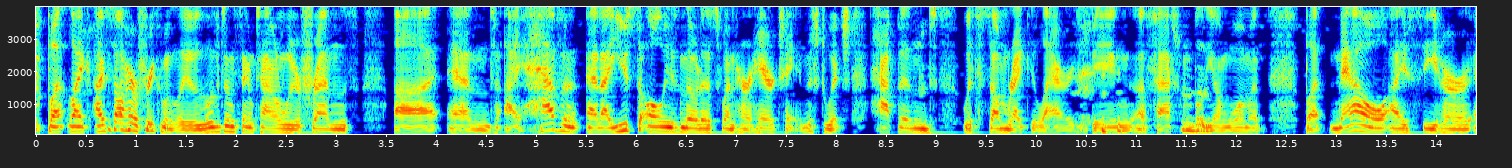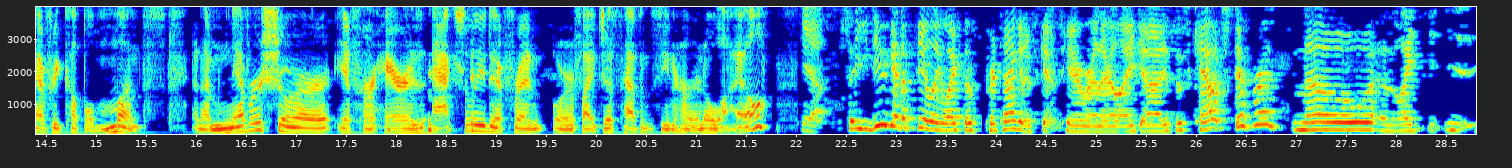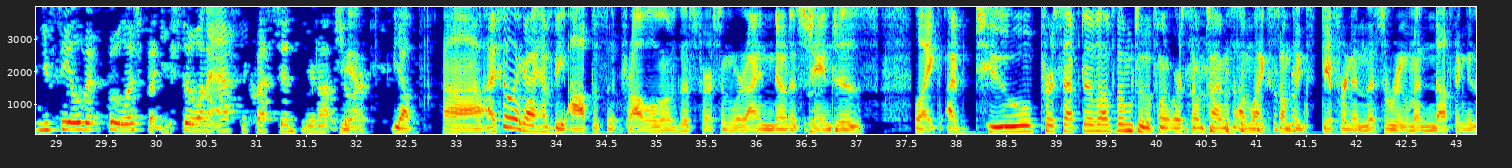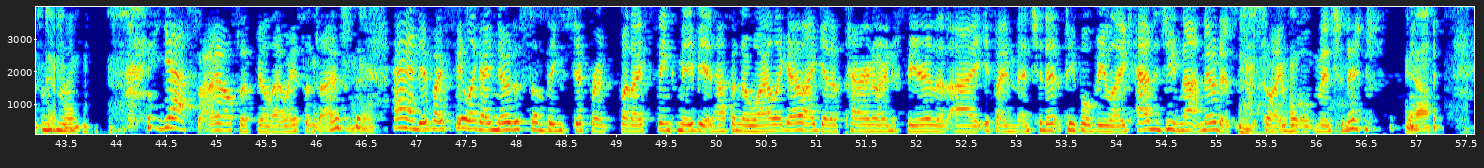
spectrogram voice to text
but like, I saw her frequently. We lived in the same town. We were friends. Uh, and I haven't, and I used to always notice when her hair changed, which happened with some regularity being a fashionable Mhm. young woman. But now I see her every couple months and I'm never sure if her hair is actually different or if I just haven't seen her in a while. Yeah. So you do get a feeling like the protagonist gets here, where they're like, uh, "Is this couch different?" No, and like y- y- you feel a bit foolish, but you still want to ask the question. You're not sure. Yeah. Yep. Uh, I feel like I have the opposite problem of this person where I notice changes, like, I'm too perceptive of them to the point where sometimes I'm like, something's different in this room and nothing is Mhm. different. yes, I also feel that way sometimes. Mhm. and if I feel like I notice something's different, but I think maybe it happened a while ago, I get a paranoid fear that I, if I mention it, people will be like, "How did you not notice?" So I won't mention it. yeah.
